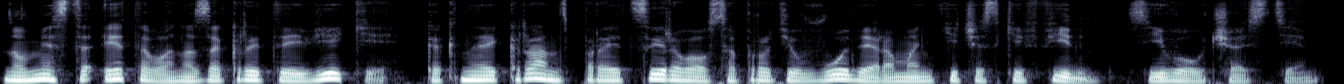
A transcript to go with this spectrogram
Но вместо этого на закрытые веки, как на экран спроецировался против воли романтический фильм с его участием.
